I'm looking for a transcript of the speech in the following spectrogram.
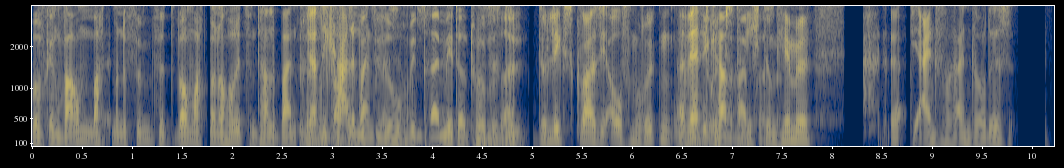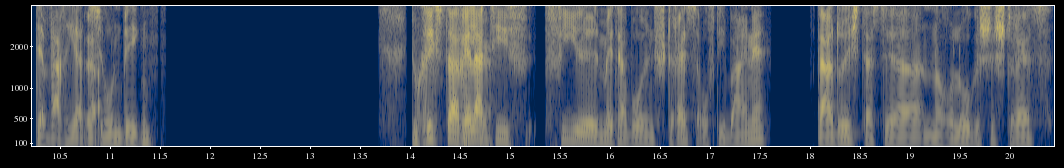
Wolfgang, warum macht man eine 45, warum macht man eine horizontale Beinpresse vertikale und warum muss die so hoch wie ein 3-Meter-Turm also sein? Du, du, liegst quasi auf dem Rücken und äh, drückst Richtung Himmel. Ja. Die einfache Antwort ist, der Variation ja. wegen. Du kriegst da okay. relativ viel metabolen Stress auf die Beine, dadurch, dass der neurologische Stress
